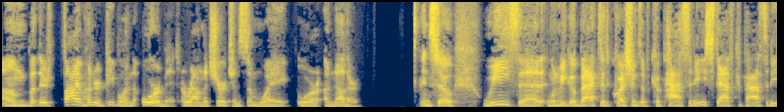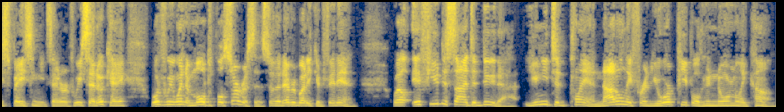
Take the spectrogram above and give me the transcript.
um, but there's 500 people in the orbit around the church in some way or another. And so we said, when we go back to the questions of capacity, staff capacity, spacing, et cetera, if we said, okay, what if we went to multiple services so that everybody could fit in? Well, if you decide to do that, you need to plan not only for your people who normally come,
